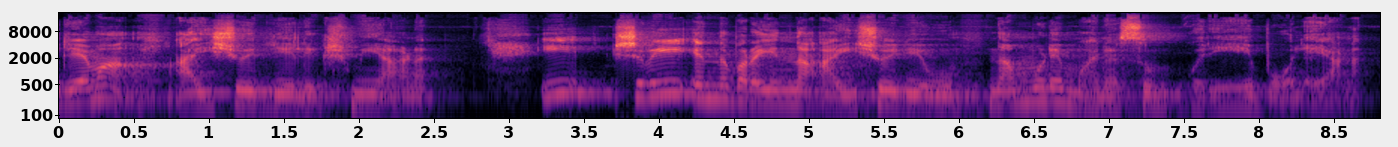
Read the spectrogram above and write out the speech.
രമ ഐശ്വര്യലക്ഷ്മിയാണ്. ഈ ശ്രീ എന്ന് പറയുന്ന ഐശ്വര്യവും നമ്മുടെ മനസ്സും ഒരേപോലെയാണ്.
